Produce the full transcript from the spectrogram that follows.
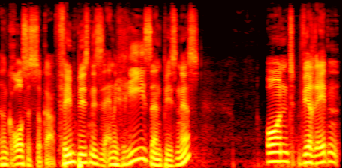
also ein großes sogar. Filmbusiness ist ein Riesenbusiness. Und wir reden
